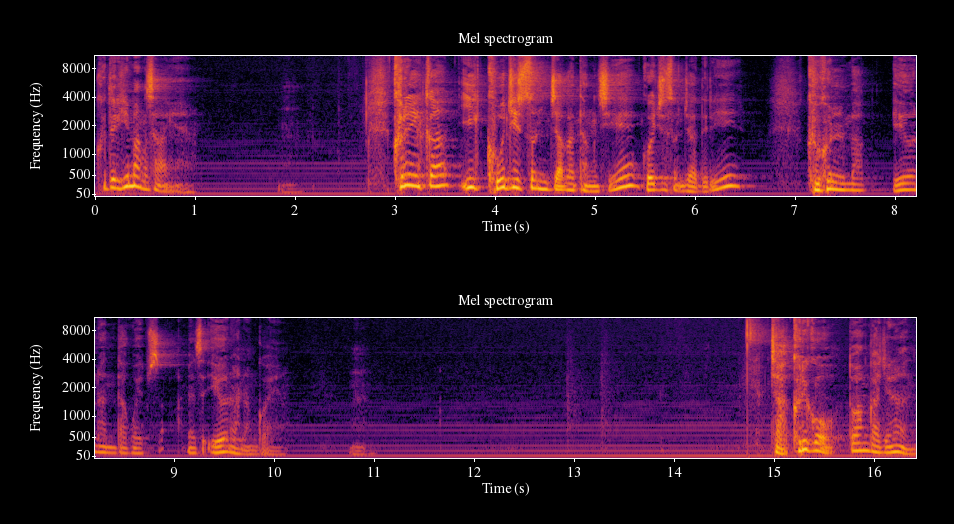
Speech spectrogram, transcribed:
그들의 희망사항이에요. 그러니까 이 거짓 선자가 당시에 거짓 선자들이 그걸 막 예언한다고 하면서 예언하는 거예요 자 그리고 또 한 가지는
